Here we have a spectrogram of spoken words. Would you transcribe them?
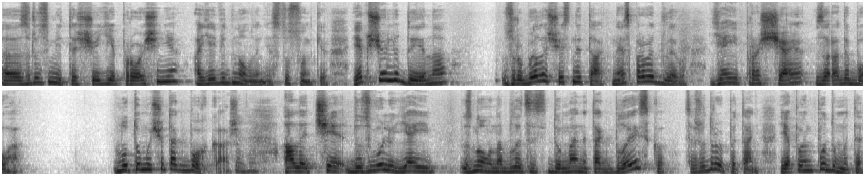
е, зрозуміти, що є прощення, а є відновлення стосунків. Якщо людина зробила щось не так, несправедливо, я її прощаю заради Бога. Ну тому що так Бог каже. Але чи дозволю я їй знову наблизитися до мене так близько, це вже друге питання. Я повинен подумати:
